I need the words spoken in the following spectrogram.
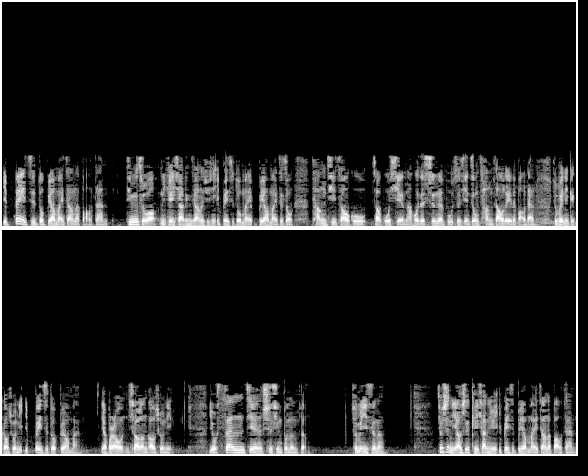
一辈子都不要买这样的保单。听清楚哦，你可以下定这样的决心，一辈子都买，不要买这种长期照顾照顾险啊，或者失能辅助险这种长照类的保单。除非你可以告诉我，你一辈子都不要买，要不然我肖郎告诉你，有三件事情不能等。什么意思呢？就是你要是可以下定决心一辈子不要买这样的保单，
